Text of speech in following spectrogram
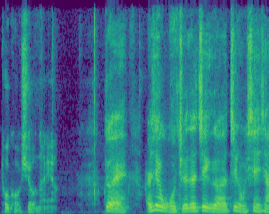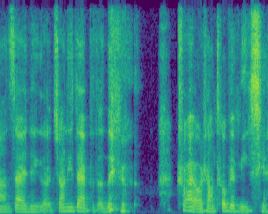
脱口秀那样。对，而且我觉得这个这种现象在那个 Johnny Depp 的那个 trial 上特别明显，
